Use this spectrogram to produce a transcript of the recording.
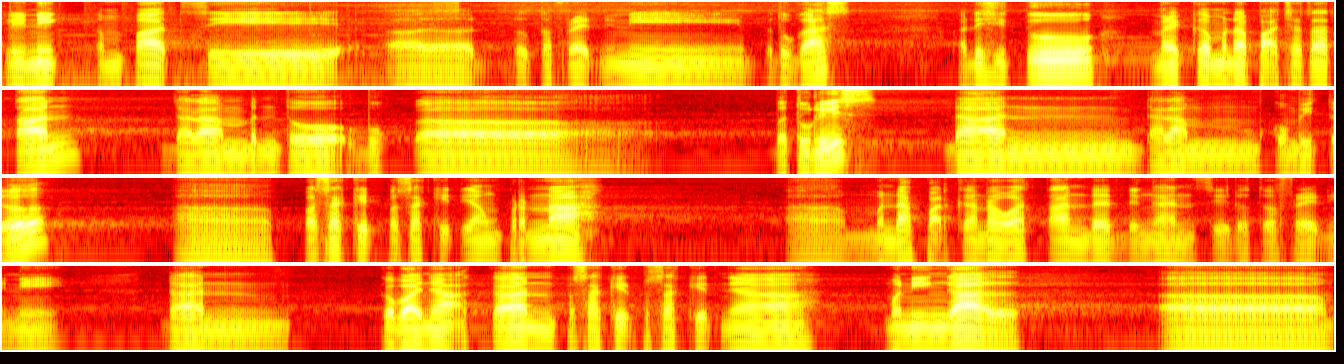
klinik tempat si uh, Dr. Fred ini bertugas. Uh, di situ mereka mendapat catatan dalam bentuk buku, uh, bertulis dan dalam komputer uh, pesakit-pesakit yang pernah uh, mendapatkan rawatan dengan si Dr. Fred ini dan kebanyakan pesakit-pesakitnya meninggal uh,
